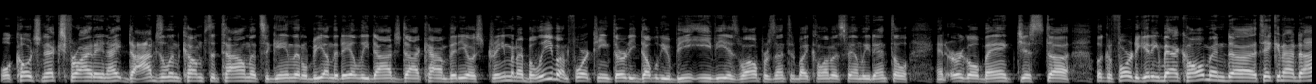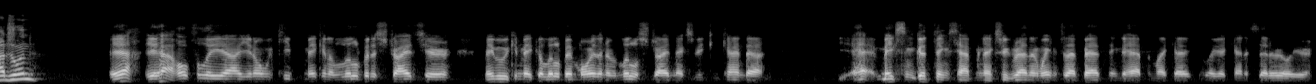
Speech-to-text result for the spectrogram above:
Well, Coach, next Friday night, Dodgeland comes to town. That's a game that'll be on the dailydodge.com video stream, and I believe on 1430 WBEV as well, presented by Columbus Family Dental and Ergo Bank. Just uh, looking forward to getting back home and uh, taking on Dodgeland. Yeah, yeah. Hopefully, uh, you know, we keep making a little bit of strides here. Maybe we can make a little bit more than a little stride next week and kind of make some good things happen next week rather than waiting for that bad thing to happen, like I like I kind of said earlier.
